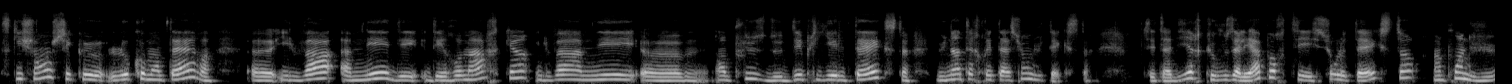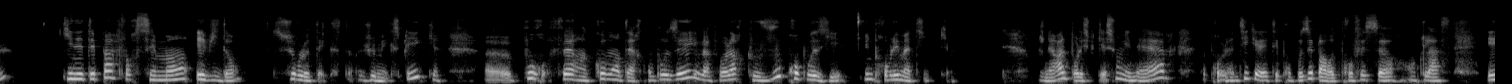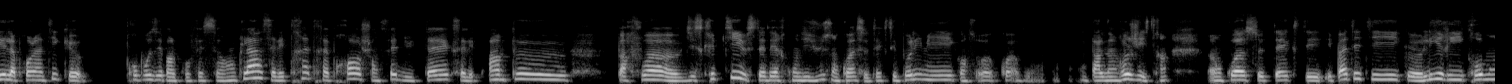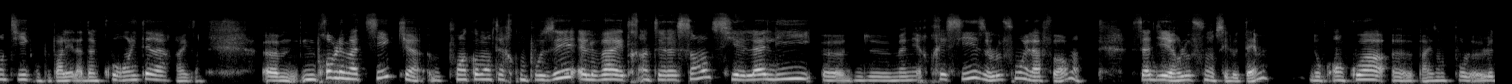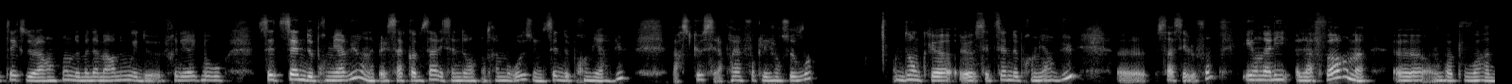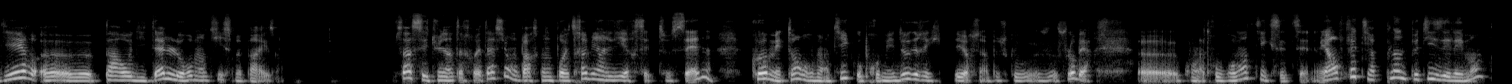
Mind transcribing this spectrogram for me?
Ce qui change, c'est que le commentaire, euh, il va amener des, remarques, il va amener, euh, en plus de déplier le texte, une interprétation du texte. C'est-à-dire que vous allez apporter sur le texte un point de vue qui n'était pas forcément évident sur le texte. Je m'explique. Euh, pour faire un commentaire composé, il va falloir que vous proposiez une problématique. En général, pour l'explication linéaire, la problématique elle a été proposée par votre professeur en classe. Et la problématique euh, proposée par le professeur en classe, elle est très très proche en fait du texte. Elle est un peu parfois euh, descriptive, c'est-à-dire qu'on dit juste en quoi ce texte est polémique, en quoi on parle d'un registre, hein, en quoi ce texte est, pathétique, euh, lyrique, romantique. On peut parler là d'un courant littéraire, par exemple. Euh, une problématique, point commentaire composé, elle va être intéressante si elle allie de manière précise le fond et la forme. C'est-à-dire, le fond, c'est le thème, donc, en quoi, euh, par exemple, pour le, texte de la rencontre de Madame Arnoux et de Frédéric Moreau, cette scène de première vue, on appelle ça comme ça, les scènes de rencontre amoureuse, une scène de première vue, parce que c'est la première fois que les gens se voient. Donc, euh, cette scène de première vue, euh, ça c'est le fond. Et on allie la forme, on va pouvoir dire, parodie-t-elle le romantisme, par exemple? Ça, c'est une interprétation, parce qu'on pourrait très bien lire cette scène comme étant romantique au premier degré. D'ailleurs, c'est un peu ce que veut Flaubert, euh, qu'on la trouve romantique, cette scène. Mais en fait, il y a plein de petits éléments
